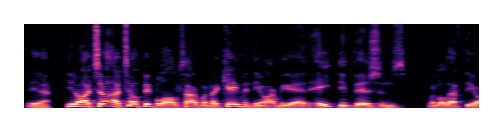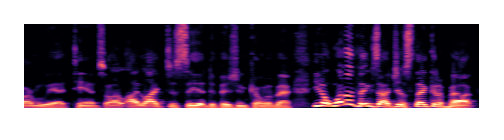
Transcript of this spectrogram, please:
Yeah. You know, I tell, I tell people all the time when I came in the Army, we had eight divisions. When I left the Army, we had 10. So I, I like to see a division coming back. You know, one of the things I just thinking about,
